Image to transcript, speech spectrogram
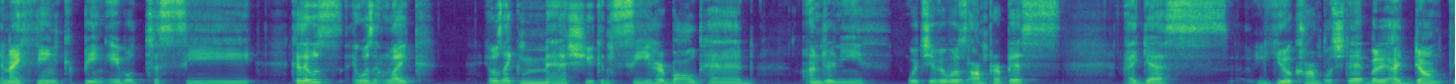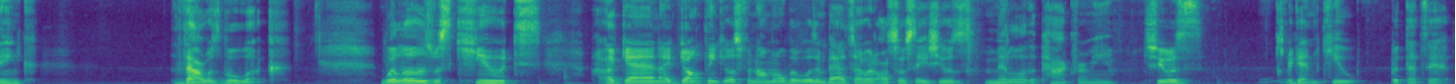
and I think being able to see because it was it wasn't like it was like mesh. You can see her bald head underneath, which if it was on purpose, I guess you accomplished it, but I don't think that was the look. Willow's was cute. Again, I don't think it was phenomenal, but it wasn't bad, so I would also say she was middle of the pack for me. She was again cute, but that's it.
